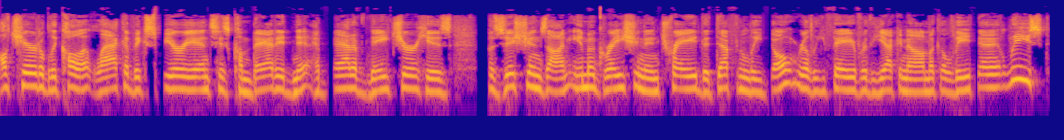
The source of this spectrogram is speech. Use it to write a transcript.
I'll charitably call it lack of experience, his combative nature, his positions on immigration and trade that definitely don't really favor the economic elite, that at least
